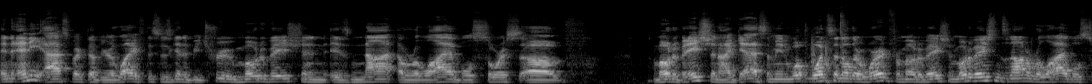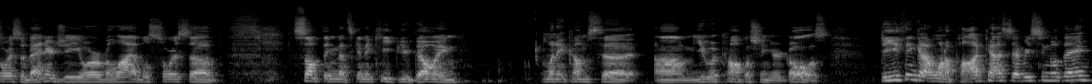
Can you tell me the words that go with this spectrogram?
in any aspect of your life, this is going to be true. Motivation is not a reliable source of motivation, I guess. I mean, what, what's another word for motivation? Motivation is not a reliable source of energy or a reliable source of something that's going to keep you going when it comes to um, you accomplishing your goals. Do you think I want to podcast every single day?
